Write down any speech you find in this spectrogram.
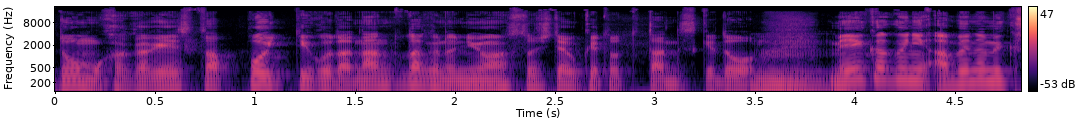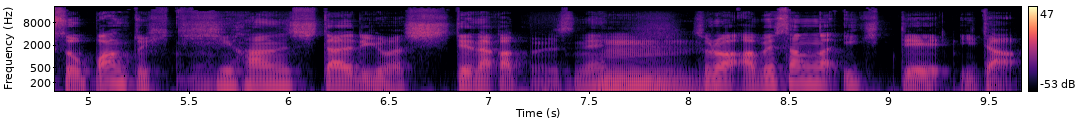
どうも掲げてたっぽいっていうことはなんとなくのニュアンスとしては受け取ってたんですけど、うん。明確にアベノミクスをバンと批判したりはしてなかったんですね。うん。それは安倍さんが生きていた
